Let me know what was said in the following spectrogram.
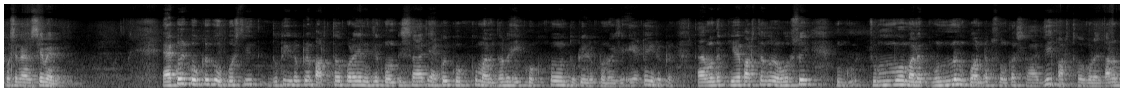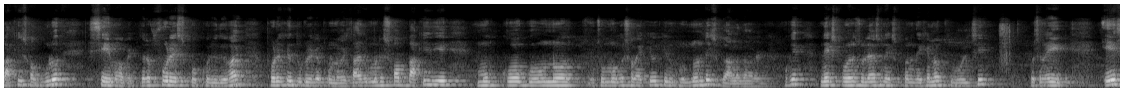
কোশ্চেন নাম্বার সেভেন একই কক্ষকে উপস্থিত দুটি ইলেকট্রন পার্থক্য করা নিজের কোনটির সাহায্যে একই কক্ষ মানে ধরো এই কক্ষ দুটি ইলেকট্রন এই একটা ইলেকট্রন। তার মধ্যে কীভাবে পার্থক্য? করে অবশ্যই চুম্ব মানে ঘূর্ণন কোয়ান্টাম সংখ্যার সাহায্যেই পার্থক্য করা যায়, কারণ বাকি সবগুলো সেম হবে। ধরো ফোর এস কক্ষ যদি হয় ফোর এসে দুটো ইলেকট্রন হবে তাদের মধ্যে সব বাকি যে মুখ্য গৌণ, চুম্বক সব একই কিন্তু ঘূর্ণনটাই শুধু আলাদা হবে। ওকে নেক্সট প্রশ্ন চলে আসো নেক্সট প্রশ্ন দেখে নাও কী বলছি। কোশ্চেন এইট এস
